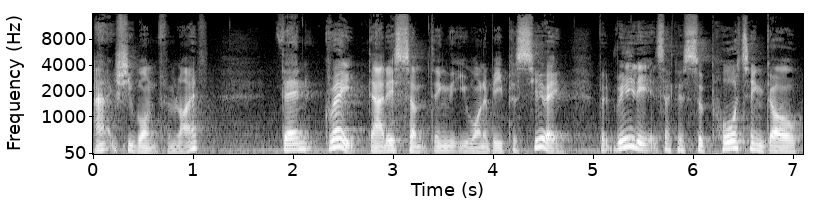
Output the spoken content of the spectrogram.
actually want from life, then great, that is something that you want to be pursuing. But really, it's like a supporting goal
